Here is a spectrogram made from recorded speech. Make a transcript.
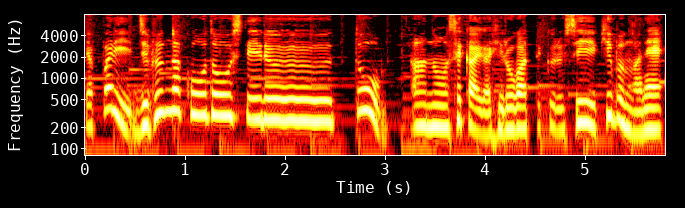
やっぱり自分が行動しているとあの世界が広がってくるし気分がね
